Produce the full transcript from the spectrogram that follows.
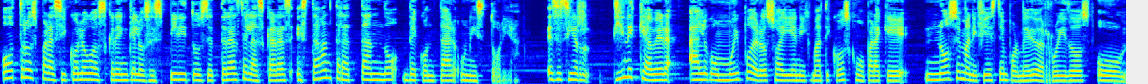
Otros parapsicólogos creen que los espíritus detrás de las caras estaban tratando de contar una historia. Es decir, tiene que haber algo muy poderoso ahí enigmáticos como para que no se manifiesten por medio de ruidos o,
